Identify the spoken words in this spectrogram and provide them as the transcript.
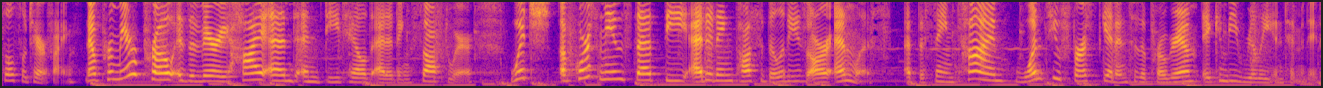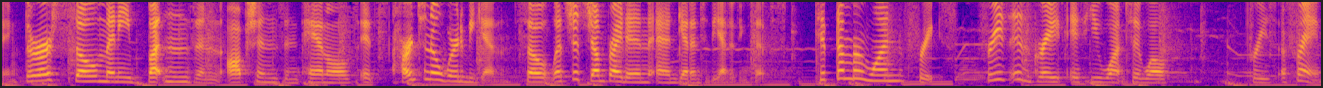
it's also terrifying. Now, Premiere Pro is a very high-end and detailed editing software, which of course means that the editing possibilities are endless. At the same time, once you first get into the program, it can be really intimidating. There are so many buttons and options and panels, it's hard to know where to begin. So let's just jump right in and get into the editing tips. Tip number one, freeze. Freeze is great if you want to, well, freeze a frame.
